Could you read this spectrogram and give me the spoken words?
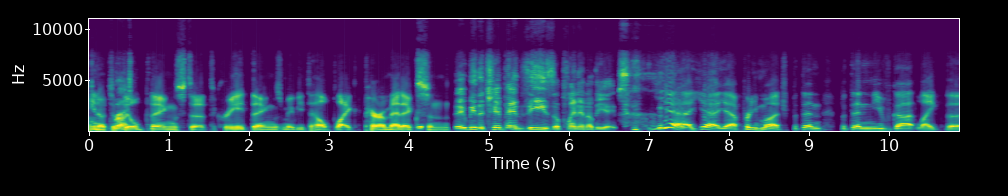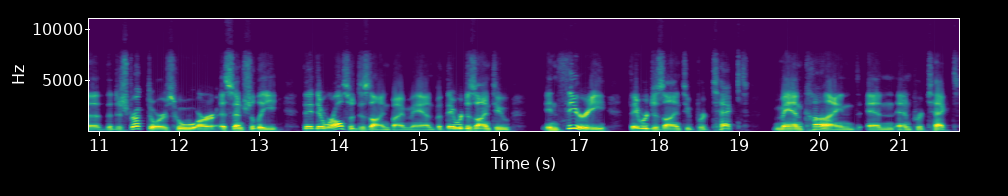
you know to Right. build things to to create things maybe to help like paramedics and They would be the chimpanzees of Planet of the Apes. yeah yeah yeah pretty much but then but then you've got like the the destructors who are essentially they, they were also designed by man but they were designed to in theory they were designed to protect mankind and and protect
